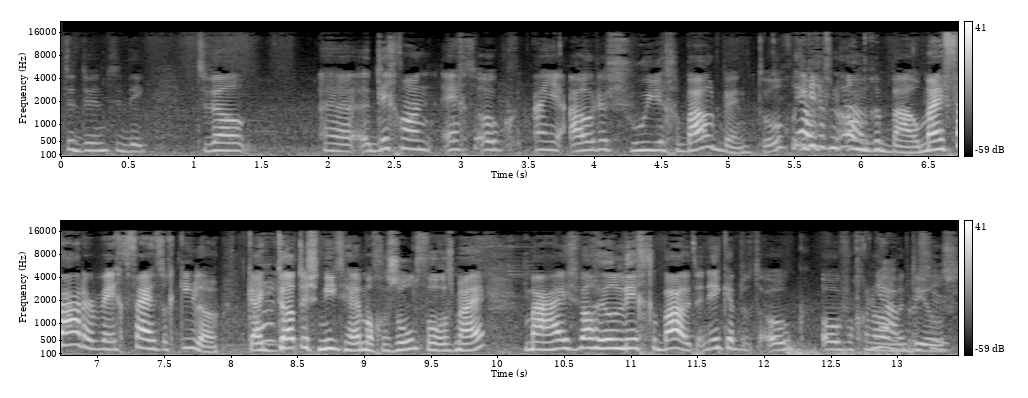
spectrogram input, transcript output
te dun, te dik. Terwijl eh, het ligt gewoon echt ook aan je ouders hoe je gebouwd bent, toch? Ja, Iedereen heeft een ja. andere bouw. Mijn vader weegt 50 kilo. Kijk, dat is niet helemaal gezond volgens mij. Maar hij is wel heel licht gebouwd. En ik heb dat ook overgenomen Ja, deels.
